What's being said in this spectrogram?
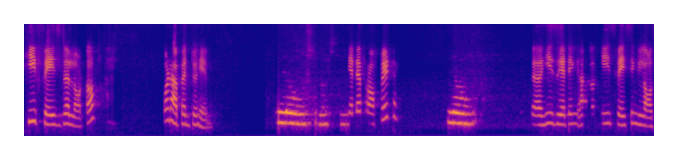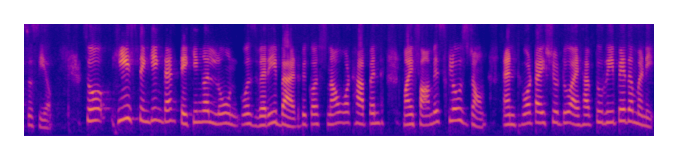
He faced a lot of. What happened to him? Loss, loss. Get a profit? No. uh, he's getting uh, he's facing losses here. So he's thinking that taking a loan was very bad because now what happened? My farm is closed down and what i should do? I have to repay the money.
